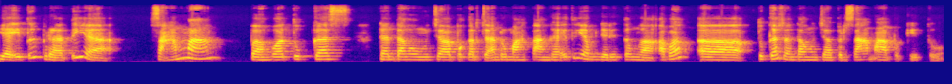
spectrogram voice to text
ya itu berarti ya sama bahwa tugas dan tanggung jawab pekerjaan rumah tangga itu ya menjadi tunggang apa uh, tugas dan tanggung jawab bersama begitu.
